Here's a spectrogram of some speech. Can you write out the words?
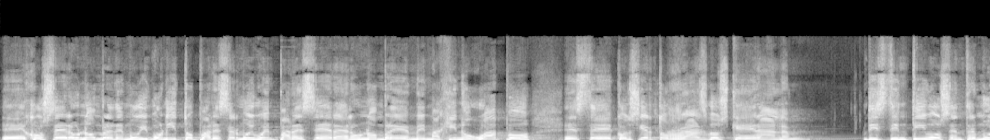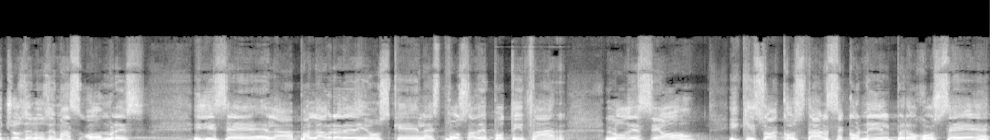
eh, José era un hombre de muy bonito parecer, muy buen parecer, era un hombre, me imagino, guapo, este, con ciertos rasgos que eran distintivos entre muchos de los demás hombres. Y dice la palabra de Dios que la esposa de Potifar lo deseó y quiso acostarse con él, pero José,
